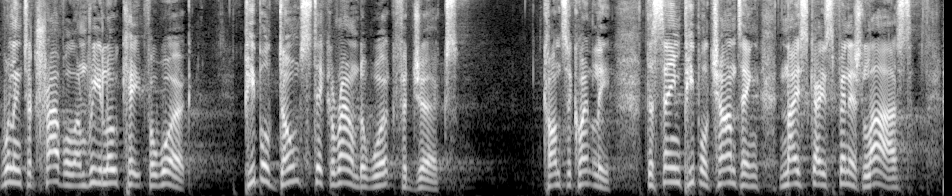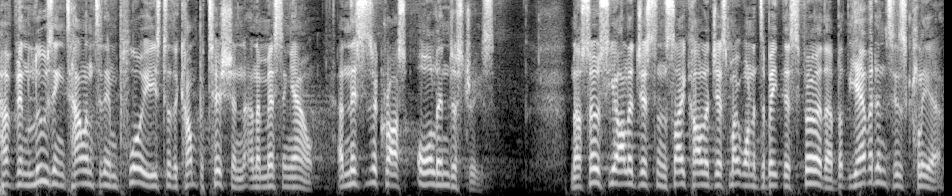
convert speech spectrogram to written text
willing to travel and relocate for work, people don't stick around to work for jerks. Consequently, the same people chanting, nice guys finish last, have been losing talented employees to the competition and are missing out. And this is across all industries. Now, sociologists and psychologists might want to debate this further, but the evidence is clear.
